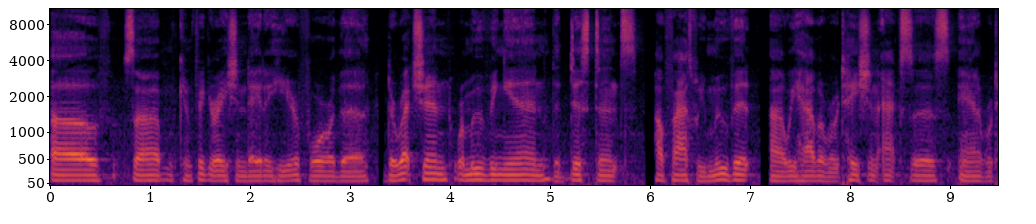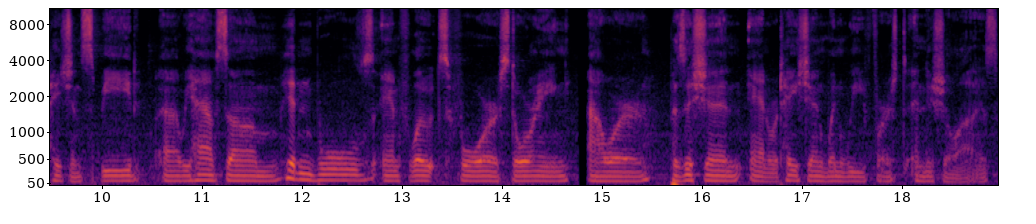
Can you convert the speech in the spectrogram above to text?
of some configuration data here for the direction we're moving in, the distance, how fast we move it. We have a rotation axis and rotation speed. Uh, we have some hidden bools and floats for storing our position and rotation when we first initialize.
